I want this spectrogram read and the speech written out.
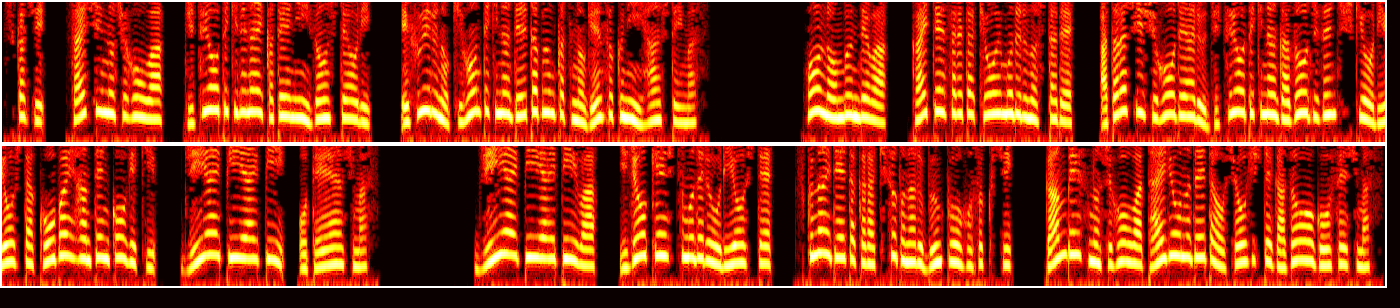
しかし、最新の手法は、実用的でない仮定に依存しており、FL の基本的なデータ分割の原則に違反しています。本論文では、改定された脅威モデルの下で、新しい手法である実用的な画像事前知識を利用した勾配反転攻撃、GIPIP を提案します。GIPIP は、異常検出モデルを利用して、少ないデータから基礎となる分布を捕捉し、 GAN ベースの手法は大量のデータを消費して画像を合成します。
